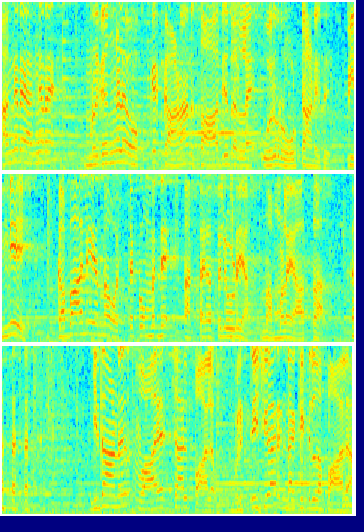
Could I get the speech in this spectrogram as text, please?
അങ്ങനെ അങ്ങനെ മൃഗങ്ങളെ ഒക്കെ കാണാൻ സാധ്യതയുള്ള ഒരു റൂട്ടാണിത്. പിന്നെ കബാലി എന്ന ഒറ്റക്കൊമ്പന്റെ തട്ടകത്തിലൂടെയാ നമ്മളെ യാത്ര. ഇതാണ് വായച്ചാൽ പാലം. ബ്രിട്ടീഷുകാരുണ്ടാക്കിയിട്ടുള്ള പാലാ.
